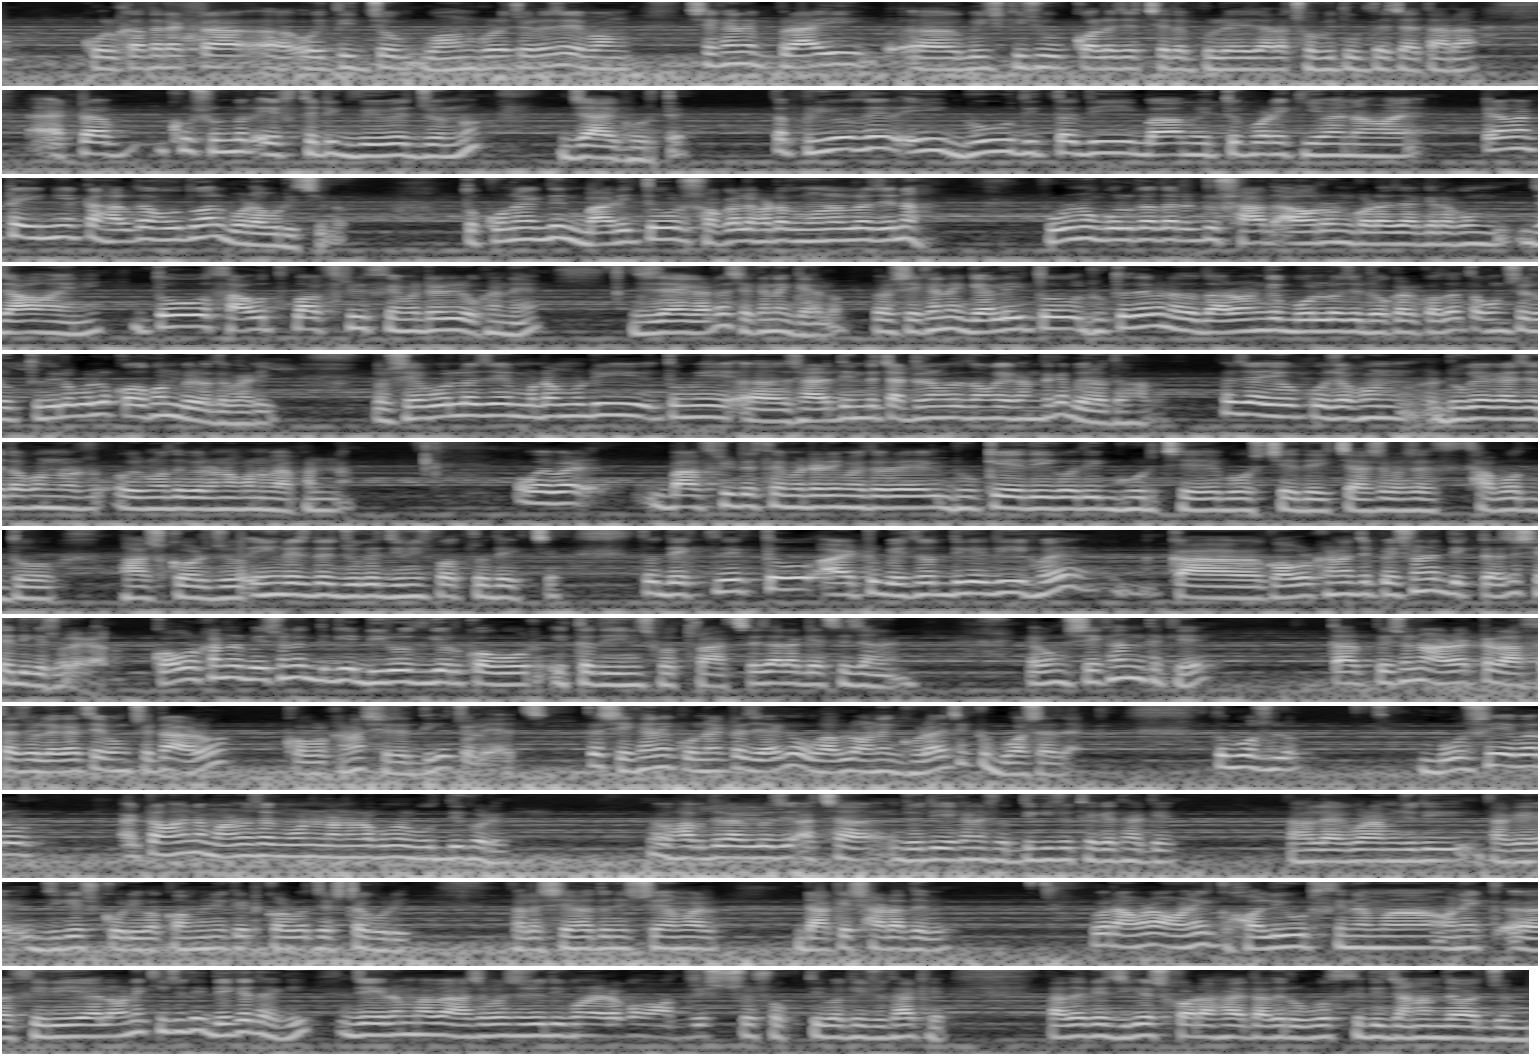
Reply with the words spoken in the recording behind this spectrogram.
কলকাতার একটা ঐতিহ্য বহন করে চলেছে এবং সেখানে প্রায় বেশ কিছু কলেজের ছেলেপুলে যারা ছবি তুলতে চায় তারা একটা খুব সুন্দর এস্থেটিক ভিউয়ের জন্য যায় ঘুরতে। তা প্রিয়দের এই ভূত ইত্যাদি বা মৃত্যুর পরে কী হয় না হয়, এরকম একটা এই নিয়ে একটা হালকা কৌতূহল বরাবরই ছিল। তো কোনো একদিন বাড়িতে ওর সকালে হঠাৎ মনে হলো যে, না, পুরনো কলকাতার একটু স্বাদ আহরণ করা যাক, এরকম যাওয়া হয়নি। তো সাউথ পার্ক স্ট্রিট সেমেটারির ওখানে যে জায়গাটা, সেখানে গেল। এবার সেখানে গেলেই তো ঢুকতে দেবে না। তো দারোয়ানকে বলল যে, ঢোকার কথা। তখন সে ঢুকতে দিল, বলল, কখন বেরোতে পারি? তো সে বলল যে, মোটামুটি তুমি সাড়ে তিনটে, চারটের মধ্যে তোমাকে এখান থেকে বেরোতে হবে। তো যাই হোক, ও যখন ঢুকে গেছে, তখন ওর ওর মধ্যে বেরোনো কোনো ব্যাপার না। ও এবার বাগ স্ট্রিটের সেমেটারি ভেতরে ঢুকে এদিক ওদিক ঘুরছে, বসছে, দেখছে, আশেপাশে স্থাপত্য, ভাস্কর্য, ইংরেজদের যুগের জিনিসপত্র দেখছে। তো দেখতে দেখতে ও আর একটু ভেতর দিকে দিয়ে হয়ে কবরখানার যে পেছনের দিকটা আছে সেদিকে চলে গেল। কবরখানার পেছনের দিকে ডিরোজগিওর কবর ইত্যাদি জিনিসপত্র আছে যারা গেছে জানেন। এবং সেখান থেকে তার পেছনে আরও একটা রাস্তা চলে গেছে এবং সেটা আরও কবরখানার শেষের দিকে চলে যাচ্ছে। তো সেখানে কোনো একটা জায়গায় ও ভাবলো অনেক ঘোরা আছে, একটু বসা যাক। তো বসল। বসে এবার ওর একটা হয় না মানুষের মনে নানা রকমের বুদ্ধি করে ভাবতে লাগল যে আচ্ছা যদি এখানে সত্যি কিছু থেকে থাকে, তাহলে একবার আমি যদি তাকে জিজ্ঞেস করি বা কমিউনিকেট করবার চেষ্টা করি, তাহলে সে হয়তো নিশ্চয়ই আমার ডাকে সাড়া দেবে। এবার আমরা অনেক হলিউড সিনেমা, অনেক সিরিয়াল, অনেক কিছুতেই দেখে থাকি যে এরমভাবে আশেপাশে যদি কোনো এরকম অদৃশ্য শক্তি বা কিছু থাকে, তাদেরকে জিজ্ঞেস করা হয় তাদের উপস্থিতি জানান দেওয়ার জন্য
